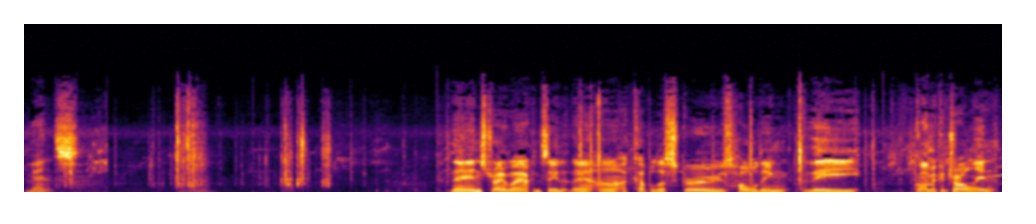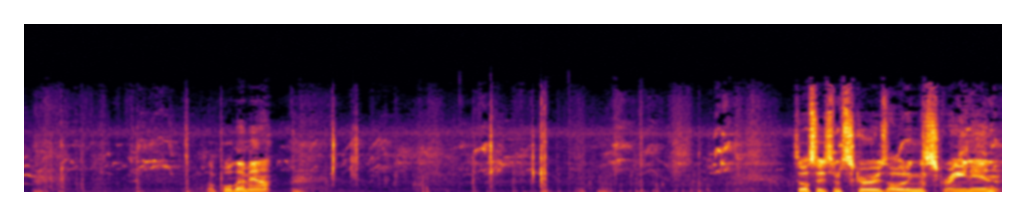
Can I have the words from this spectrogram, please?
vents. Then straight away I can see that there are a couple of screws holding the climate control in. So I'll pull them out. There's also some screws holding the screen in.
